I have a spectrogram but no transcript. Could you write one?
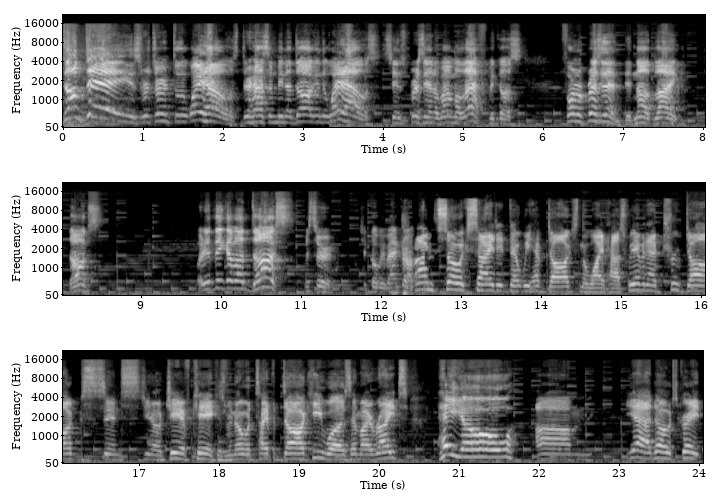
Dog Days returned to the White House. There hasn't been a dog in the White House since President Obama left because former president did not like dogs. What do you think about dogs, Mr. Jacoby Bancroft? I'm so excited that we have dogs in the White House. We haven't had true dogs since, you know, JFK because we know what type of dog he was. Am I right? Hey yo! Um, yeah, no, it's great.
